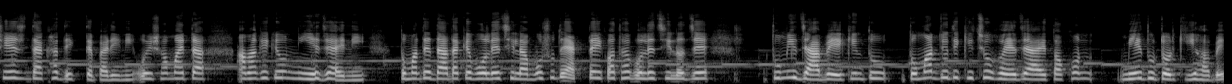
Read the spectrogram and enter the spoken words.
শেষ দেখা দেখতে পারিনি। ওই সময়টা আমাকে কেউ নিয়ে যায়নি। তোমাদের দাদাকে বলেছিলাম, ও শুধু একটাই কথা বলেছিল যে, তুমি যাবে, কিন্তু তোমার যদি কিছু হয়ে যায়, তখন মেয়ে দুটোর কি হবে?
